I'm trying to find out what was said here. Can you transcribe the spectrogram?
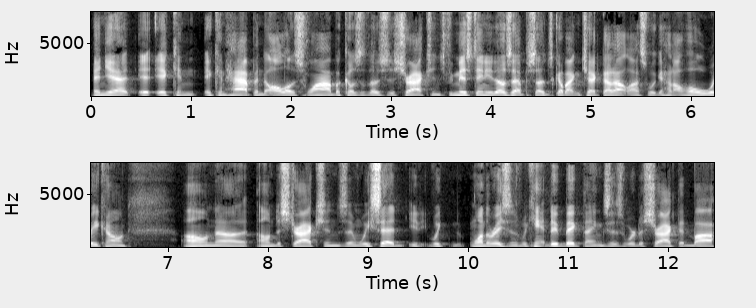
And yet it, it can it can happen to all of us. Why? Because of those distractions. If you missed any of those episodes, go back and check that out last week. I had a whole week on on uh, on distractions, and we said we one of the reasons we can't do big things is we're distracted by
